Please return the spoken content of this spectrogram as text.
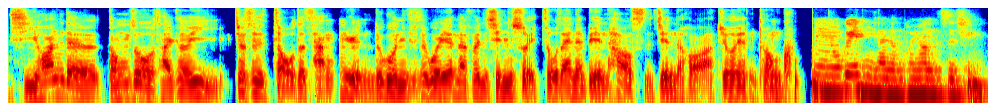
喜欢的工作才可以就是走得长远。如果你只是为了那份薪水坐在那边耗时间的话，就会很痛苦。嗯，我跟你挺想讲同样的事情，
